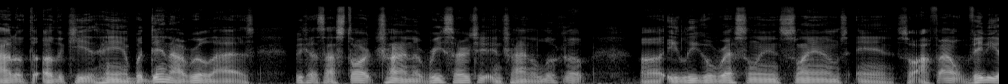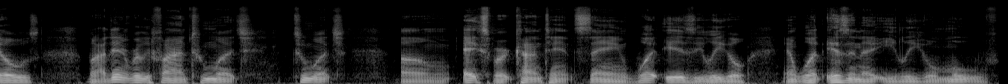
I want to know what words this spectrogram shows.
out of the other kid's hand. But then I realized because I started trying to research it and trying to look up uh, illegal wrestling slams, and so I found videos, but I didn't really find too much, too much um, expert content saying what is illegal and what isn't an illegal move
